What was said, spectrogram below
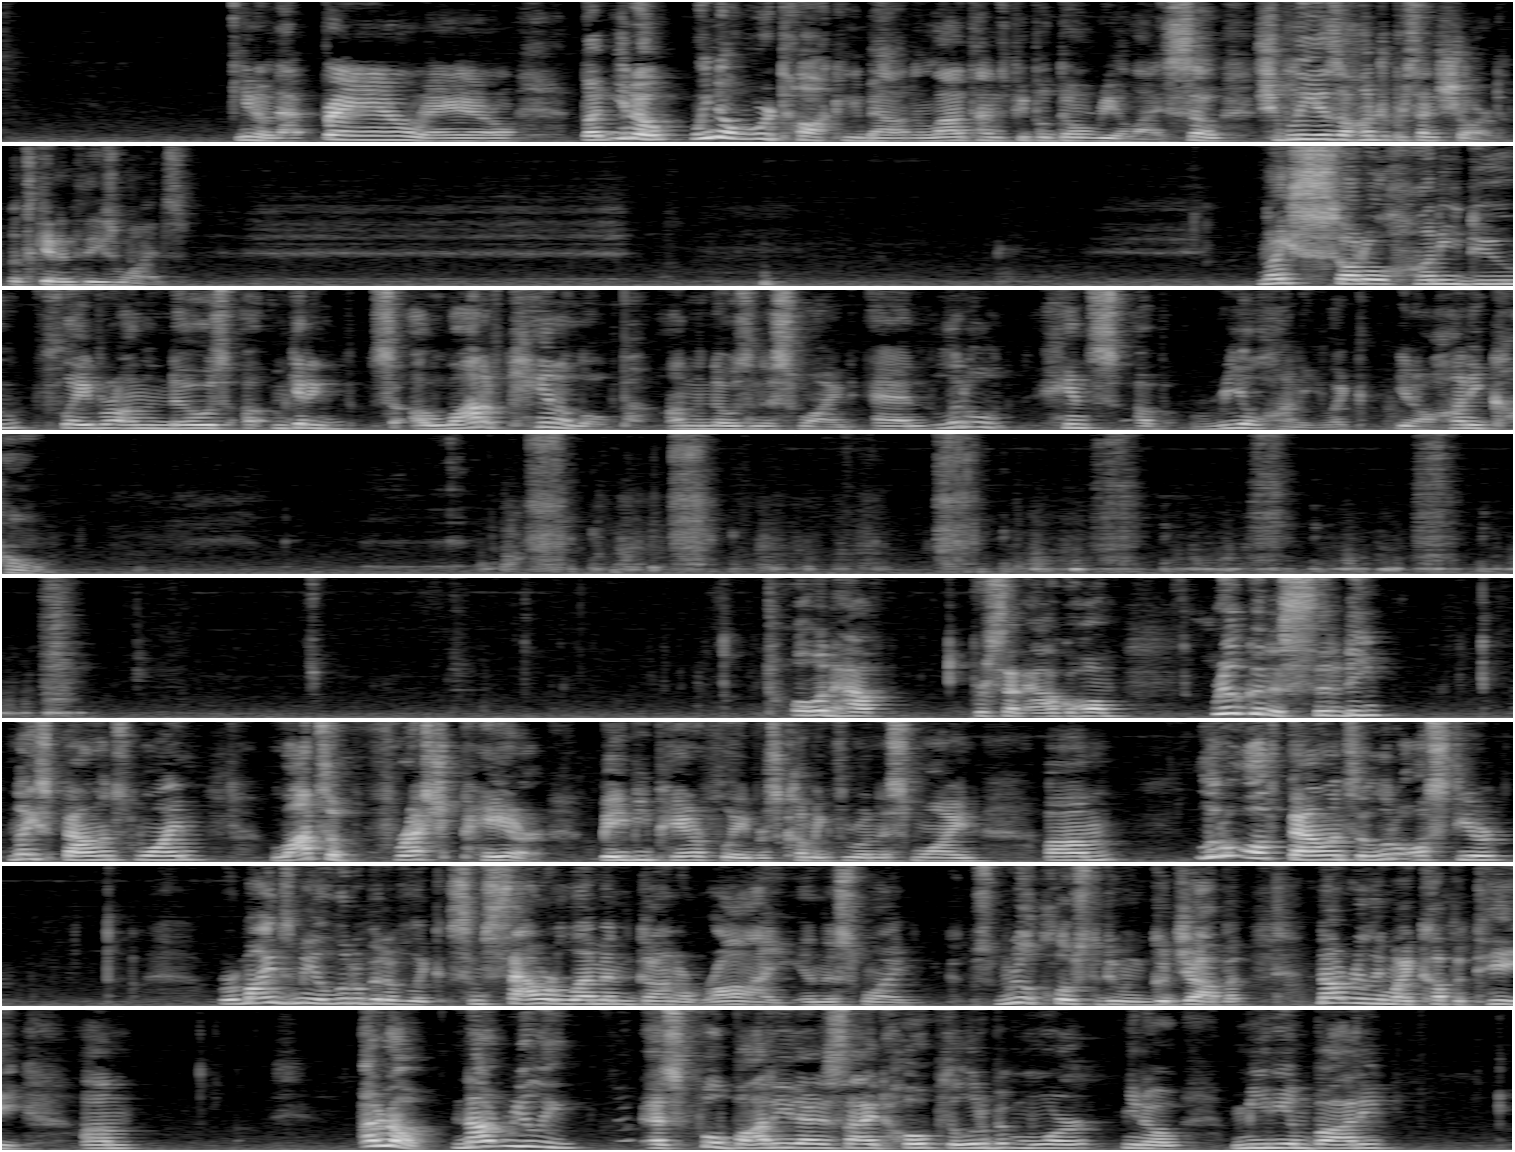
you know, that but you know, we know what we're talking about, and a lot of times people don't realize. So Chablis is 100% Chard. Let's get into these wines. Nice subtle honeydew flavor on the nose. Uh, I'm getting a lot of cantaloupe on the nose in this wine, and little hints of real honey, like you know, honeycomb. 12.5% alcohol. Real good acidity. Nice balanced wine. Lots of fresh pear, baby pear flavors coming through in this wine. Um, a little off balance, a little austere. Reminds me a little bit of like some sour lemon gone awry in this wine. It's real close to doing a good job, but not really my cup of tea. Um, I don't know, not really as full bodied as I'd hoped. A little bit more, you know, medium bodied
